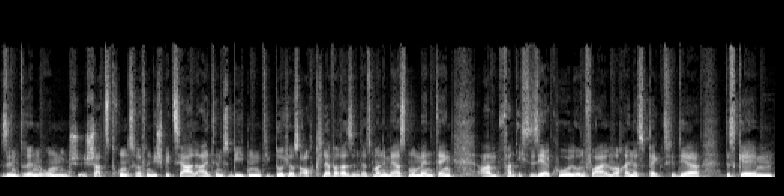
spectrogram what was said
sind drin, um Schatztruhen zu öffnen, die Spezial-Items bieten, die durchaus auch cleverer sind, als man im ersten Moment denkt. Ähm, fand ich sehr cool und vor allem auch ein Aspekt, der das Game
